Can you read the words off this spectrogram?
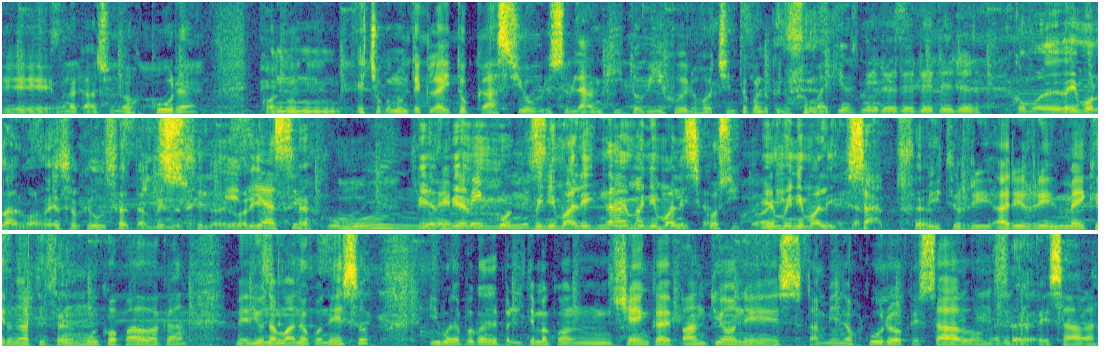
eh, una canción oscura, con un, hecho con un tecladito Casio, ese blanquito viejo de los 80 con lo que los jamaiquinos... Como de Damon Albarn, eso que usa también el estilo de Quería hacer como un bien, minimalista, bien minimalista. bien minimalista. Exacto. ¿Viste? Ari Ridmaker, un artista muy copado acá, me dio una mano con eso. Y bueno, después con el, tema con Shenka de Panteón es también oscuro, pesado, una letra pesada.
